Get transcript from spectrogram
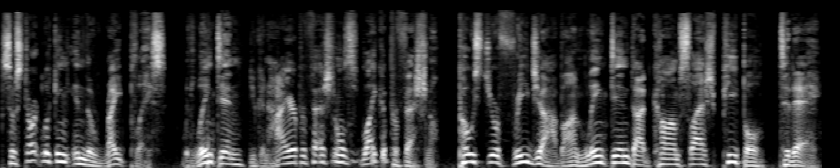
So start looking in the right place. With LinkedIn, you can hire professionals like a professional. Post your free job on linkedin.com slash people today.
